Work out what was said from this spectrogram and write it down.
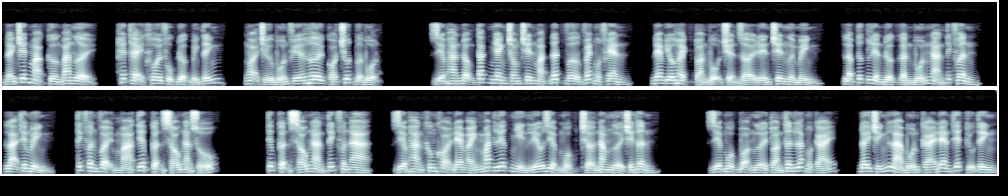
Đánh chết mạc cường ba người, hết thể khôi phục được bình tĩnh, ngoại trừ bốn phía hơi có chút bừa bộn. Diệp hàn động tác nhanh chóng trên mặt đất vơ vét một phen, đem yêu hạch toàn bộ chuyển rời đến trên người mình, lập tức liền được gần bốn tích phân, lại thêm mình, tích phân vậy mà tiếp cận sáu số. Tiếp cận sáu tích phân a, diệp hàn không khỏi đem ánh mắt liếc nhìn liễu diệp mục chờ năm người trên thân diệp một bọn người toàn thân lắc một cái, đây chính là bốn cái đen thiết cựu tinh,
